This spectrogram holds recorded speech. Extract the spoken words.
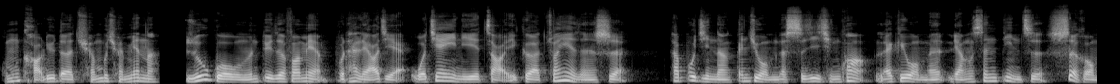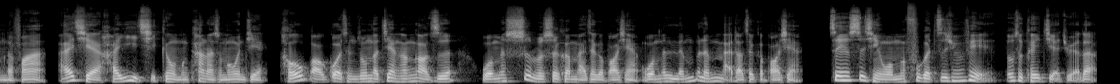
我们考虑的全不全面呢？如果我们对这方面不太了解，我建议你找一个专业人士，他不仅能根据我们的实际情况来给我们量身定制适合我们的方案，而且还一起跟我们看了什么问题，投保过程中的健康告知，我们适不适合买这个保险，我们能不能买到这个保险，这些事情我们付个咨询费都是可以解决的。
